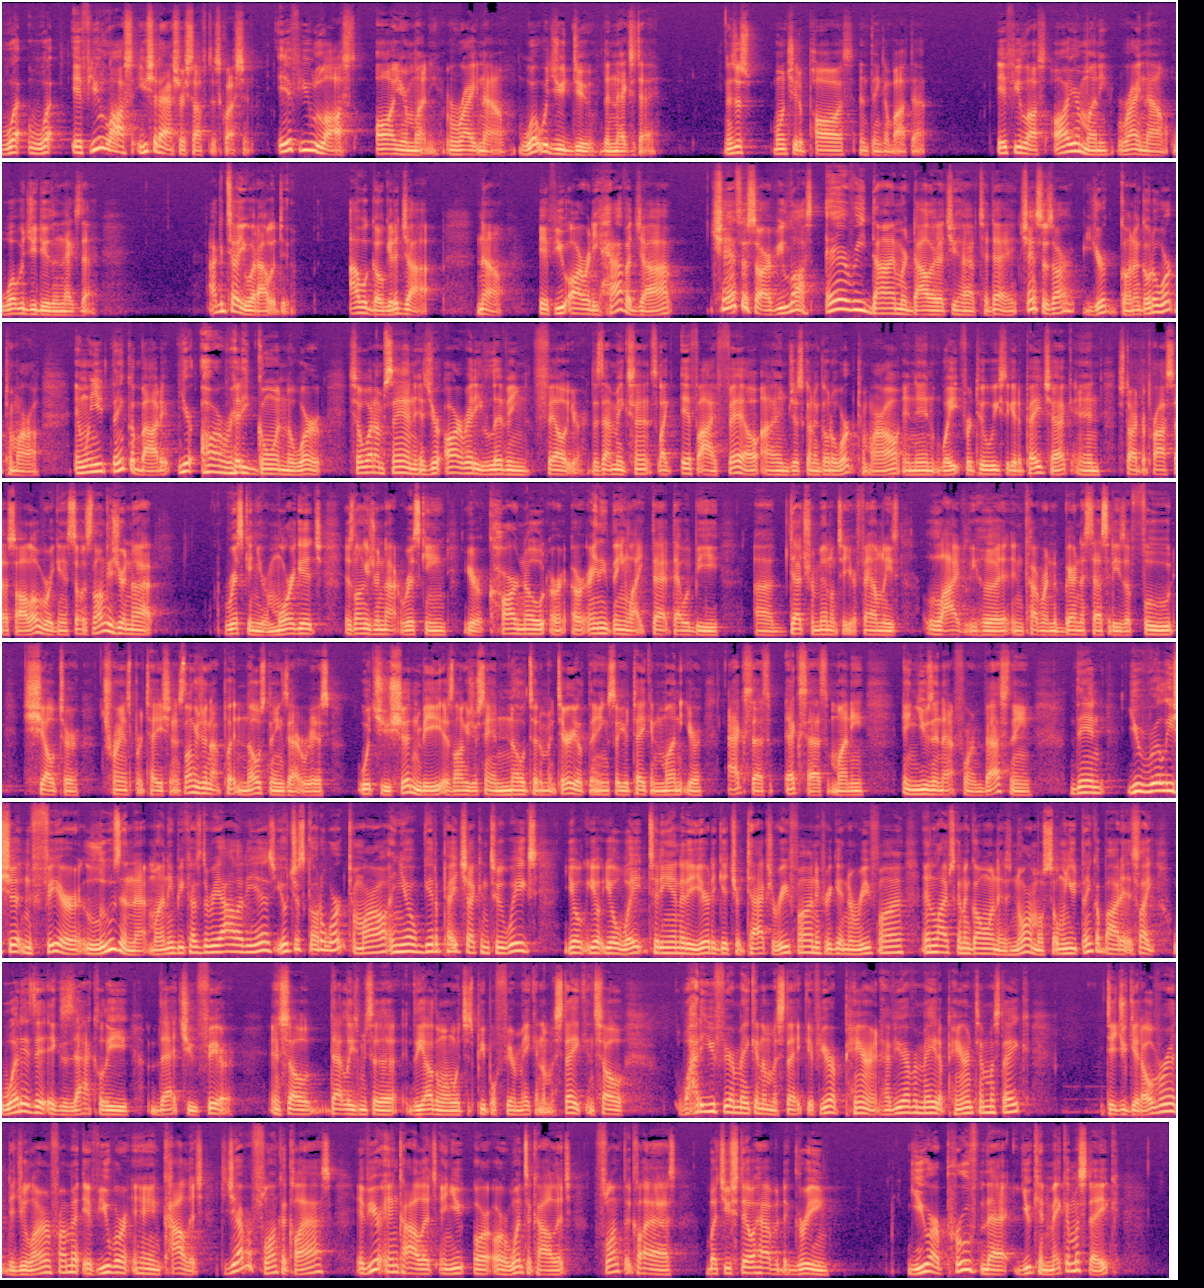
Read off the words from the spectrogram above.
what what if you lost you should ask yourself this question. If you lost all your money right now, what would you do the next day? I just want you to pause and think about that. If you lost all your money right now, what would you do the next day? I can tell you what I would do. I would go get a job. Now, if you already have a job, chances are, if you lost every dime or dollar that you have today, chances are you're to go to work tomorrow. And when you think about it, you're already going to work. So, what I'm saying is, you're already living failure. Does that make sense? Like, if I fail, I'm just going to go to work tomorrow and then wait for two weeks to get a paycheck and start the process all over again. So, as long as you're not risking your mortgage, as long as you're not risking your car note or, or anything like that, that would be uh, detrimental to your family's livelihood and covering the bare necessities of food, shelter, transportation. As long as you're not putting those things at risk, which you shouldn't be, as long as you're saying no to the material things, so you're taking money, your excess excess money, and using that for investing, then you really shouldn't fear losing that money because the reality is you'll just go to work tomorrow and you'll get a paycheck in two weeks You'll, you'll you'll wait to the end of the year to get your tax refund if you're getting a refund, and life's gonna go on as normal. So when you think about it, it's like, what is it exactly that you fear? And so that leads me to the, the other one, which is people fear making a mistake. And so, why do you fear making a mistake? If you're a parent, have you ever made a parenting mistake? Did you get over it? Did you learn from it? If you were in college, did you ever flunk a class? If you're in college and you or, or went to college flunk the class, but you still have a degree, you are proof that you can make a mistake,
